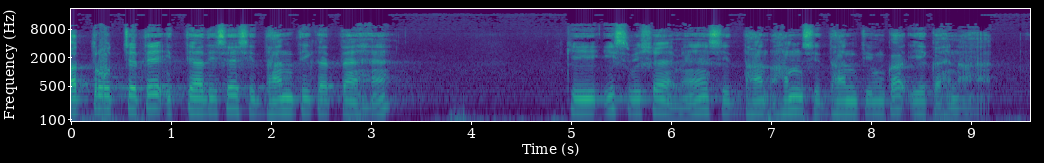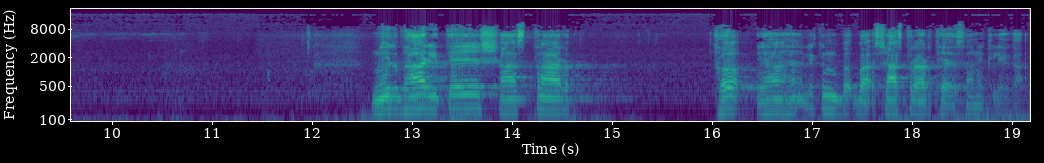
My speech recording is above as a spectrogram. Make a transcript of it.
तो इत्यादि से सिद्धांति कहते हैं कि इस विषय में सिद्धांत, हम सिद्धांतियों का ये कहना है। निर्धारित शास्त्रार्थ, यहाँ है, लेकिन शास्त्रार्थ ऐसा निकलेगा।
